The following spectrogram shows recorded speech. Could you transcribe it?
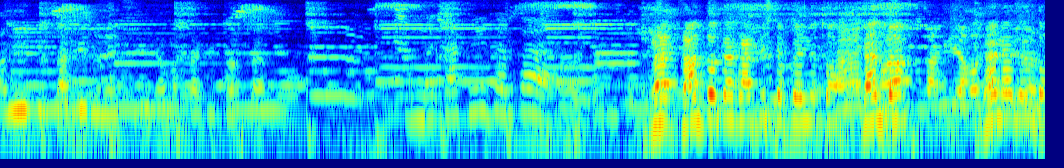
আমি একটু চাকরি আমার চাকরির দরকার না জান তো কাকা ডিস্টার্ব করেন না তো? হ্যাঁ, জান তো? না, না, জান তো।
